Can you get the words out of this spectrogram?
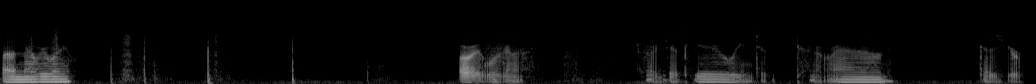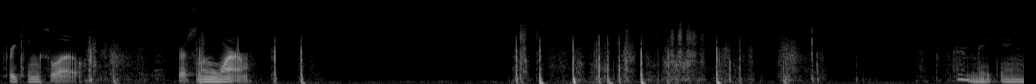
Uh, Done, everybody? Alright, we're gonna charge up here, wait until you turn around. Because you're freaking slow. You're a slow worm. I'm making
